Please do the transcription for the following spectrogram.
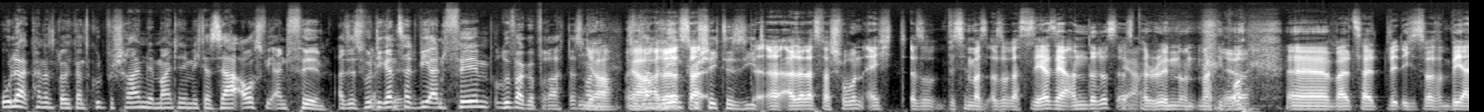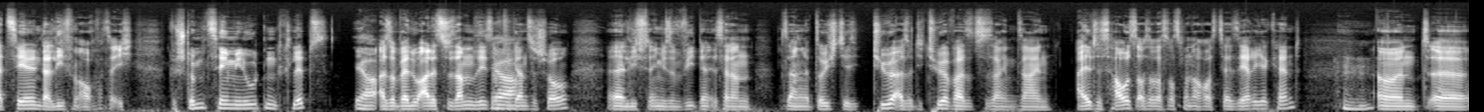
Ola kann das, glaube ich, ganz gut beschreiben. Der meinte nämlich, das sah aus wie ein Film. Also es wird die Okay. ganze Zeit wie ein Film rübergebracht, dass man Ja, so ja, seine also das war- Lebensgeschichte sieht. Äh, also das war schon echt, also ein bisschen was, also was sehr, sehr anderes als Ja. bei Rin und Moneyboy, äh, weil es halt wirklich, ist, was wir erzählen, da liefen auch, was weiß ich, bestimmt 10 Minuten Clips, ja, also wenn du alles zusammen siehst, Ja. auf die ganze Show, äh, lief dann irgendwie so Video, dann ist er dann sozusagen durch die Tür, also die Tür war sozusagen sein altes Haus, also das, was man auch aus der Serie kennt mhm. und äh,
